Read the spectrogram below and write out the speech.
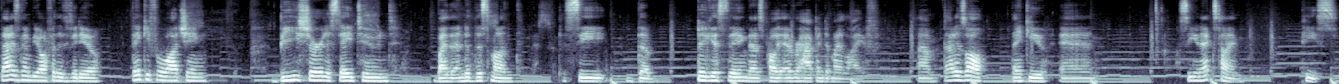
that is going to be all for this video. Thank you for watching. Be sure to stay tuned by the end of this month to see the biggest thing that has probably ever happened in my life. Um, that is all. Thank you, and see you next time. Peace.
